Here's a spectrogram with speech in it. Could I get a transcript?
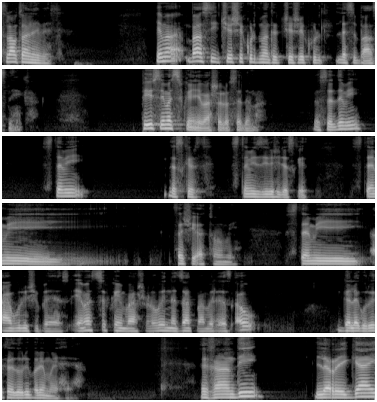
سلااوان لێبێت ئێمە باسی کێشی کوردمان کرد کێشی کورد لە چ بازنێکە پێویست ئێمە بکەینێ باشە لە سەردەمە لە سەردەمی ستەمی دەستکرد ستەمی زیرەی دەستکرد ستەمی تەشی ئەتۆمی ستەمی ئابووریی بەهێز ئێمە چ بکەین باشەوەی نەزاتمان بەێز ئەو گەلە گورگەکە لە دەوری بەرێمەی هەیە غاندی لە ڕێگای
